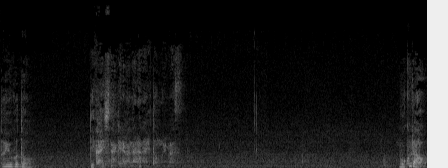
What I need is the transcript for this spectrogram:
ということを理解しなければならないと思います。僕らを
